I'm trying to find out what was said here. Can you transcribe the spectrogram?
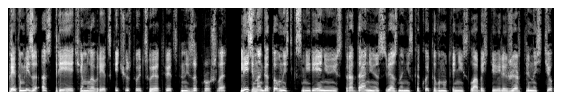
При этом Лиза острее, чем Лаврецкий, чувствует свою ответственность за прошлое. Лизина готовность к смирению и страданию связана не с какой-то внутренней слабостью или жертвенностью,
